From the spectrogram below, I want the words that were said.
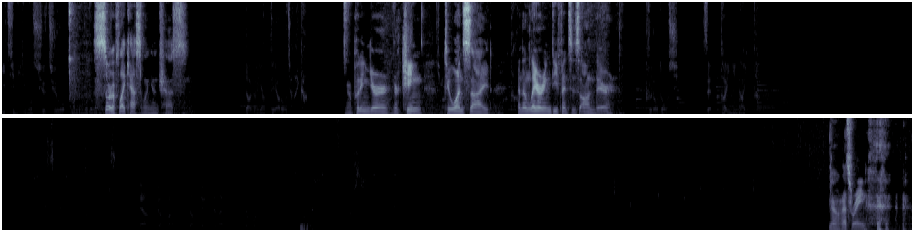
1ミリも集中を欠くことが Sort of like castling in chess. だがやってやろうじゃないか you know, putting your, your king to one side and then layering defenses on there. No, that's rain.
